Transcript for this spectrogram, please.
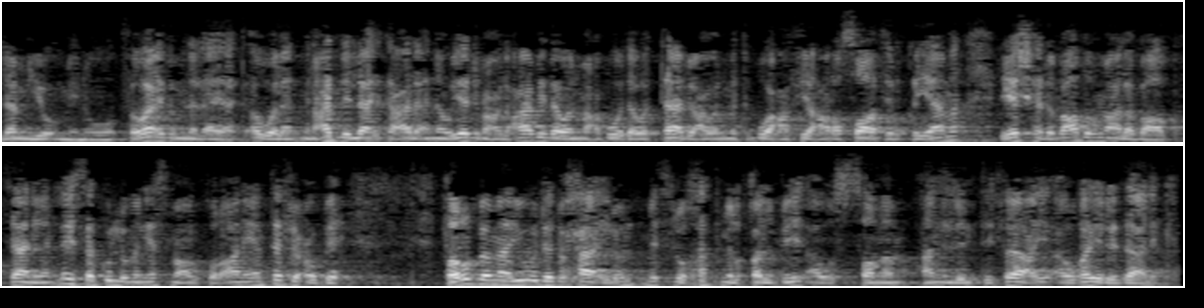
لم يؤمنوا. فوائد من الآيات. أولا من عدل الله تعالى أنه يجمع العابد والمعبود والتابع والمتبوع في عرصات القيامة ليشهد بعضهم على بعض. ثانيا ليس كل من يسمع القرآن ينتفع به. فربما يوجد حائل مثل ختم القلب أو الصمم عن الانتفاع أو غير ذلك.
